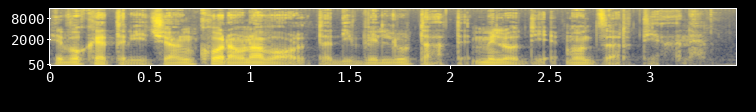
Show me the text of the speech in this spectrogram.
evocatrice ancora una volta di vellutate melodie mozartiane.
